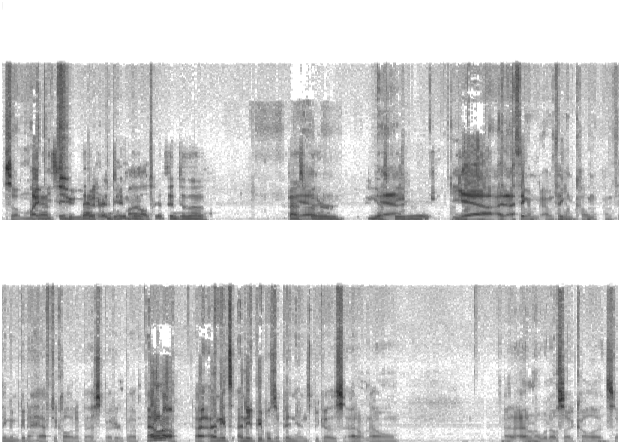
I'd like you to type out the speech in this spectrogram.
so it might That's be too that's bitter to be into the- mild. That's into the best Yeah. bitter ESB Yeah. Yeah, I, I think I'm. I'm think I'm. Calling, I'm think I'm gonna have to call it a best bitter, but I don't know. I, I need. I need people's opinions because I don't know. I, I don't know what else I'd call it. So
